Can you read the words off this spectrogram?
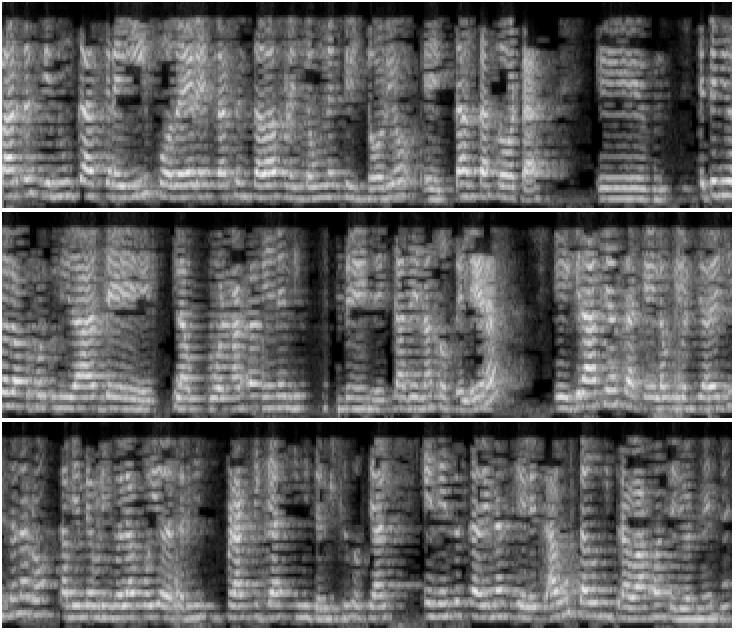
partes que nunca creí poder estar sentada frente a un escritorio eh, tantas horas. Eh, he tenido la oportunidad de laborar también en diferentes cadenas hoteleras. Eh, gracias a que la Universidad de Quintana Roo también me brindó el apoyo de hacer mis prácticas y mi servicio social en esas cadenas que les ha gustado mi trabajo anteriormente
